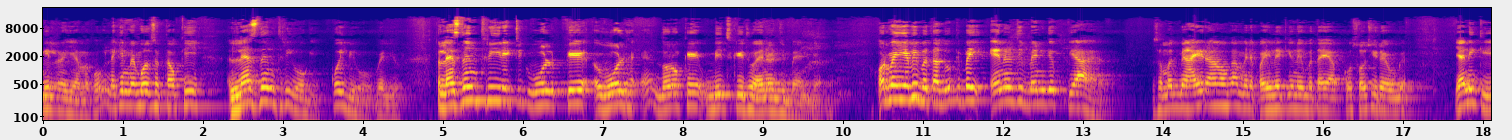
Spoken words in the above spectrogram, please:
मिल रही है मेरे को लेकिन मैं बोल सकता हूँ कि लेस देन थ्री होगी, कोई भी हो वैल्यू तो less than three electric volt के वोल्ट है, दोनों के बीच की जो एनर्जी बैंड है। और मैं ये भी बता दूँ कि भाई एनर्जी बैंड गैप क्या है? समझ में आ ही रहा होगा, मैंने पहले क्यों नहीं बताया, आपको सोच ही रहे होगे। यानी कि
